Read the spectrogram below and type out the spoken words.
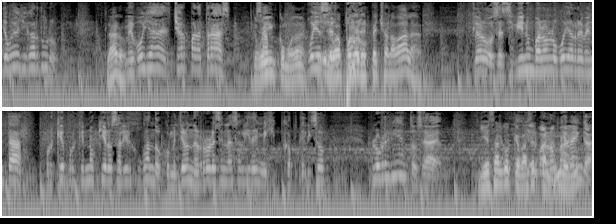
Te voy a llegar duro. Claro. Me voy a echar para atrás. Te O voy sea, a incomodar. Voy a Sí, le ser voy a poner duro. el pecho a la bala. Claro, o sea, si viene un balón lo voy a reventar. ¿Por qué? Porque no quiero salir jugando. Cometieron errores en la salida y México capitalizó. Lo reviento, o sea, Y es algo que va a hacer el balón Panamá. que ¿eh? venga.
